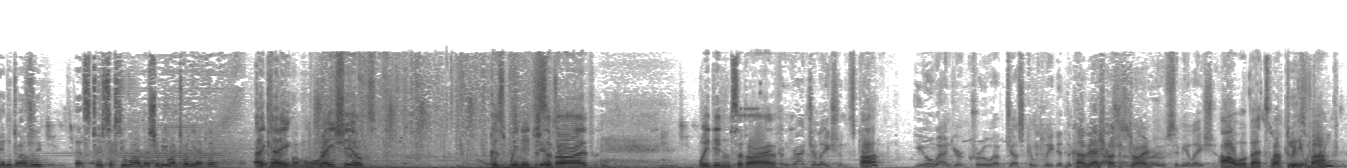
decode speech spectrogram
Energizing. That's 261. That should be 120, I think. Okay, need raise shields. Because we need to Shields survive. We didn't survive. Congratulations? Captain. You and your crew have just completed the Kobayashi got destroyed. Maru simulation. Oh, well, that's What, lucky we as fuck. 120?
